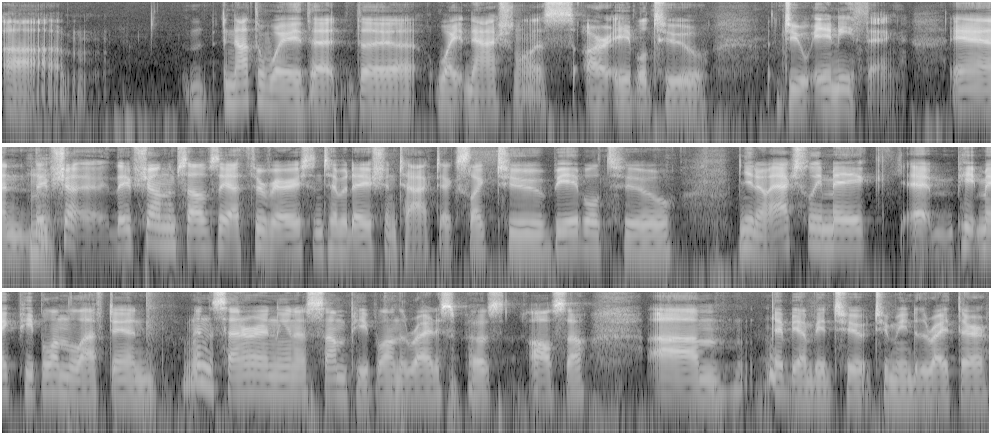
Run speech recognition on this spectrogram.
um, not the way that the white nationalists are able to do anything. And they've shown they've shown themselves yeah through various intimidation tactics like to be able to you know actually make eh, make people on the left and in the center and you know some people on the right I suppose also. Um, maybe I'm being too too mean to the right there.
